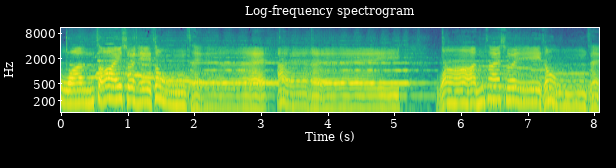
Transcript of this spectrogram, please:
宛在水中诶诶宛在水中诶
